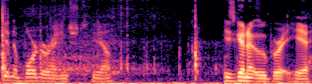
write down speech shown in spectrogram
Getting a board arranged, you know. He's gonna Uber it here.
